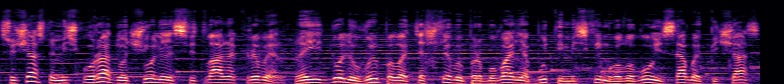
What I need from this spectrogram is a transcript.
Сучасну міську раду очолює Світлана Кривен. На її долю випало тяжке випробування бути міським головою саме під час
